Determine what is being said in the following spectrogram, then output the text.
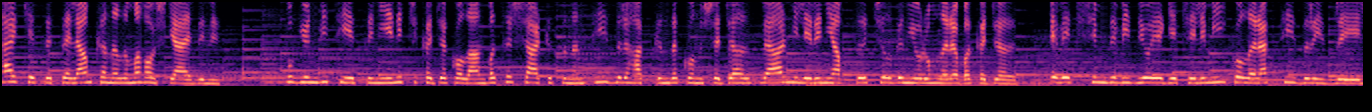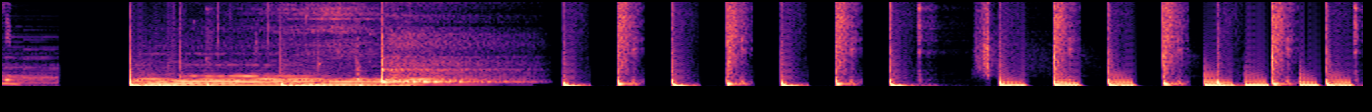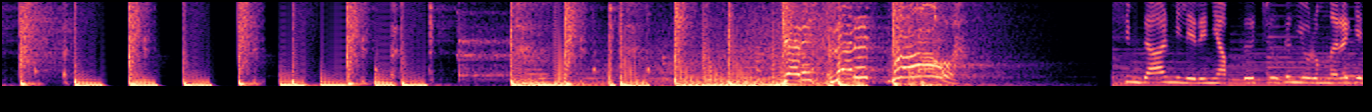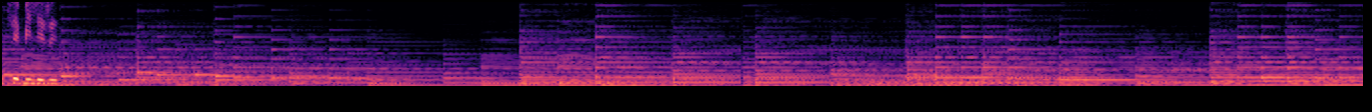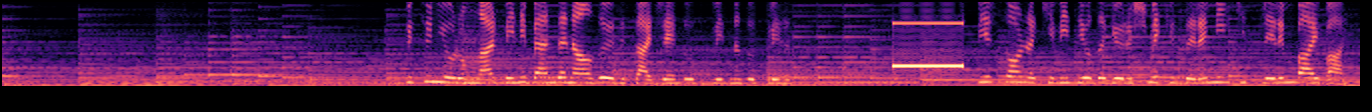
Herkese selam kanalıma hoş geldiniz. Bugün BTS'in yeni çıkacak olan Batır şarkısının teaserı hakkında konuşacağız ve ARMY'lerin yaptığı çılgın yorumlara bakacağız. Evet şimdi videoya geçelim ilk olarak teaser'ı izleyelim. Şimdi ARMY'lerin yaptığı çılgın yorumlara geçebiliriz. Bütün yorumlar beni benden aldı ödü sadece Dugsvidne Dudbihis. Bir sonraki videoda görüşmek üzere milkislerim bay bay.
